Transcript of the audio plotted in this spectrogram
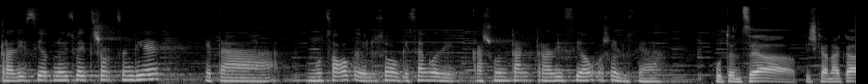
Tradiziok noizbait sortzen die, eta motzagok edo luzagok izango di. Kasu honetan tradizio oso luzea da. Jutentzea pixkanaka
